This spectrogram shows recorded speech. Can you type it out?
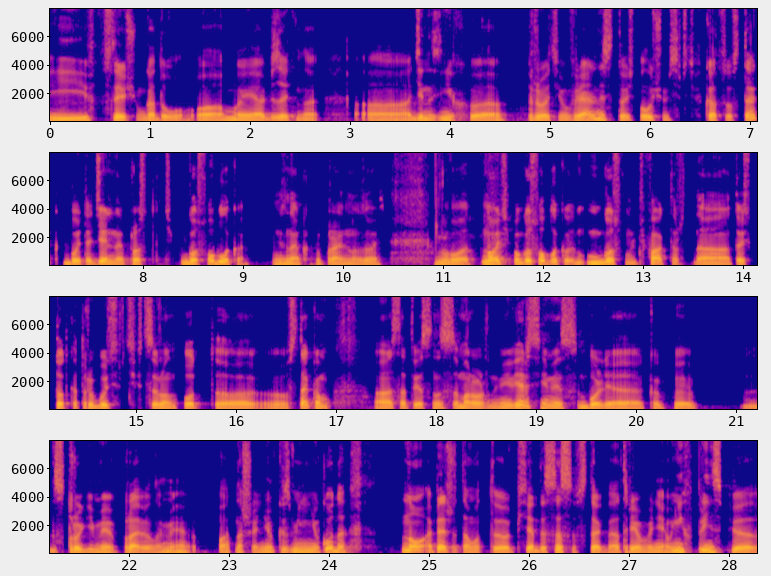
И в следующем году мы обязательно один из них превратим в реальность, то есть получим сертификацию в стек. Будет отдельное просто типа гособлако, не знаю, как это правильно назвать. Mm-hmm. Вот. Ну, типа гособлако, госмультифактор, а, то есть тот, который будет сертифицирован под а, стеком, а, соответственно, с замороженными версиями, с более как бы строгими правилами по отношению к изменению кода. Но, опять же, там вот PCI DSS в стек, да, требования, у них, в принципе,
